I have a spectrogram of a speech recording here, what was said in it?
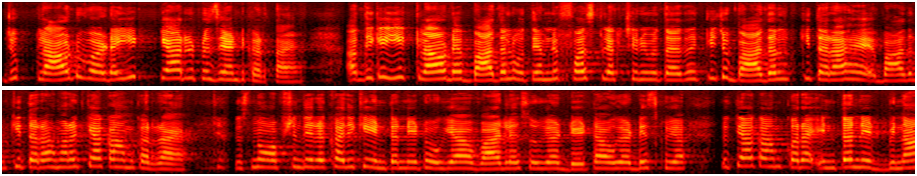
जो क्लाउड वर्ड है, ये क्या रिप्रेजेंट करता है? अब देखिए, ये क्लाउड है, बादल होते हैं। हमने फ़र्स्ट लेक्चर में बताया था कि जो बादल की तरह है, बादल की तरह हमारा क्या काम कर रहा है? जिसमें ऑप्शन दे रखा है, देखिए इंटरनेट हो गया वायरलेस हो गया डेटा हो गया डिस्क हो गया। तो क्या काम कर रहा है? इंटरनेट बिना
